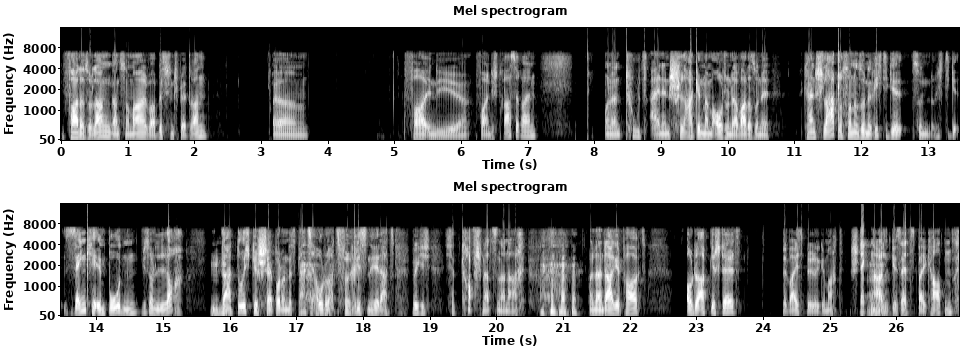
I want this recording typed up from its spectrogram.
fahr da so lang, ganz normal, war ein bisschen spät dran, ähm, fahr in die, fahr in die Straße rein und dann tut's einen Schlag in meinem Auto und da war da so eine, kein Schlagloch, sondern so eine richtige, so eine richtige Senke im Boden, wie so ein Loch, Mhm. da durchgescheppert und das ganze Auto hat's verrissen. Hey, da hat's wirklich, ich hatte Kopfschmerzen danach. Und dann da geparkt, Auto abgestellt, Beweisbilder gemacht, Stecknadel gesetzt bei Karten.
